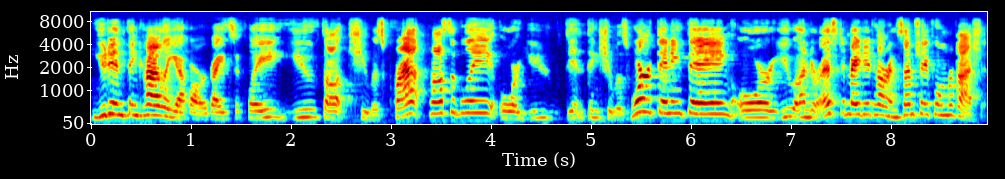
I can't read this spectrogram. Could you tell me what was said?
you didn't think highly of her, basically. You thought she was crap, possibly, or you didn't think she was worth anything, or you underestimated her in some shape, form, or fashion.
